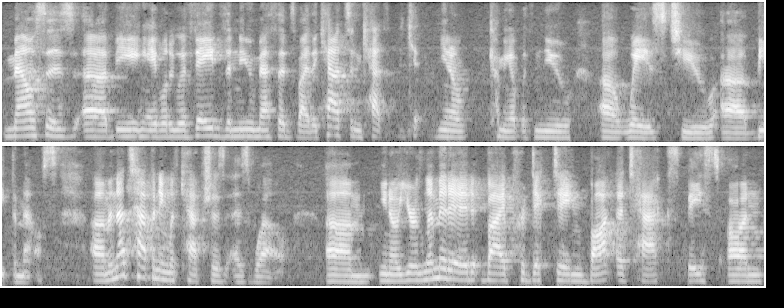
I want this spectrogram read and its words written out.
mouses uh, being able to evade the new methods by the cats, and cats, you know, coming up with new uh, ways to uh, beat the mouse. Um, and that's happening with CAPTCHAs as well. Um, you know, you're limited by predicting bot attacks based on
